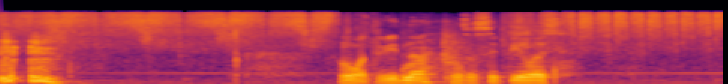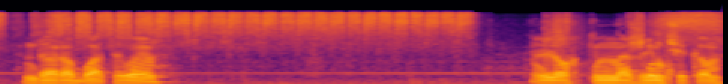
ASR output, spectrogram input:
вот, видно, зацепилась. Дорабатываем. Легким нажимчиком.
